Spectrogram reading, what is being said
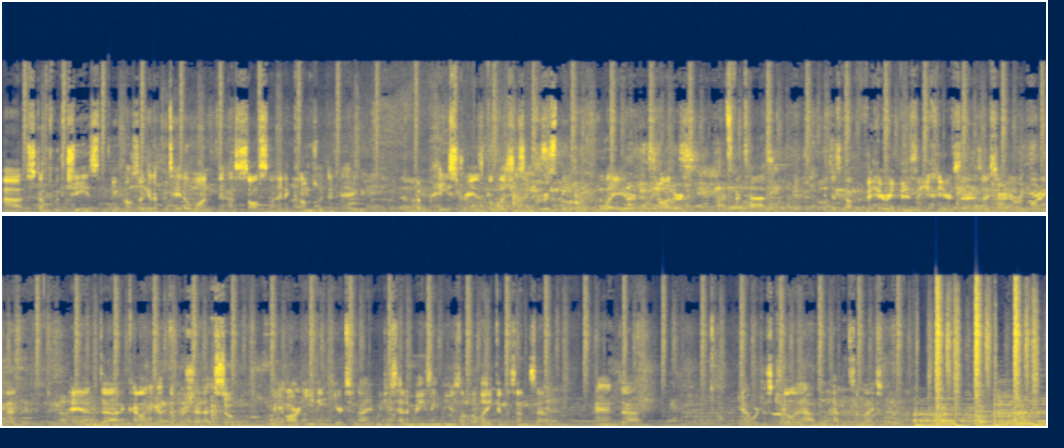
Uh, stuffed with cheese. You can also get a potato one. It has salsa and it comes with an egg. The pastry is delicious and crispy, layered, buttered. It's fantastic. It just got very busy here as I started recording that. And uh, Kailani got the bruschetta. So we are eating here tonight. We just had amazing views of the lake and the sunset. And uh, yeah, we're just chilling out and having some nice food.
